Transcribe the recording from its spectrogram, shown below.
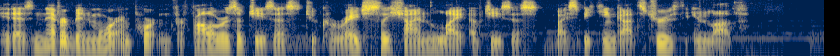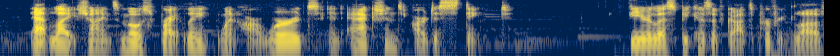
it has never been more important for followers of Jesus to courageously shine the light of Jesus by speaking God's truth in love. That light shines most brightly when our words and actions are distinct fearless because of God's perfect love,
